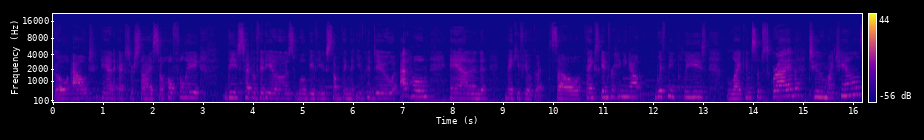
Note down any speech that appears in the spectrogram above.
go out and exercise, so hopefully these type of videos will give you something that you can do at home and make you feel good. So thanks again for hanging out with me. Please like and subscribe to my channels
